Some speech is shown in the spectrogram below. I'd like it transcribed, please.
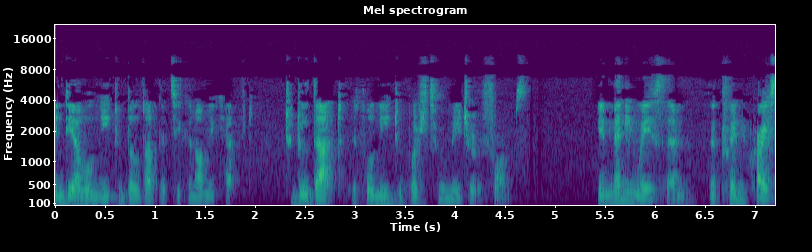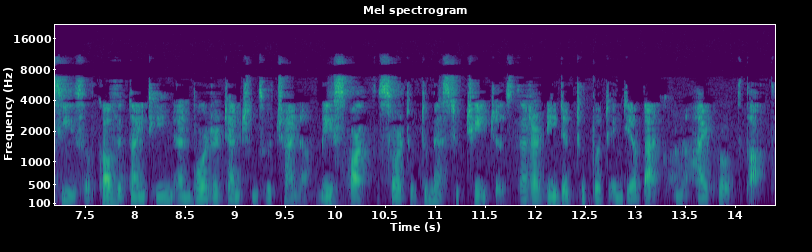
India will need to build up its economic heft. To do that, it will need to push through major reforms. In many ways, then, the twin crises of COVID 19 and border tensions with China may spark the sort of domestic changes that are needed to put India back on a high growth path.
